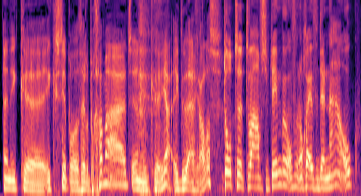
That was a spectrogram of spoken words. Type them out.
En ik, eh ik stippel het hele programma uit. En ik, ja, ik doe eigenlijk alles. Tot eh, 12 september of nog even daarna ook?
